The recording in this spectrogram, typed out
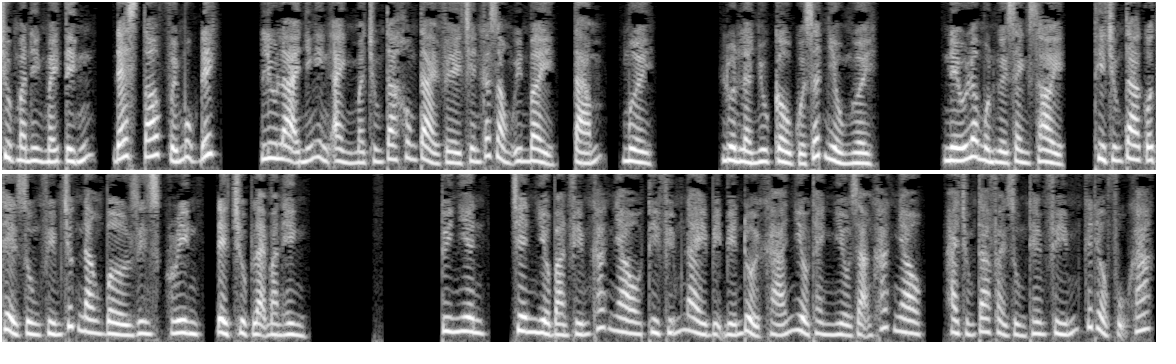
Chụp màn hình máy tính, desktop với mục đích lưu lại những hình ảnh mà chúng ta không tải về trên các dòng Win 7, 8, 10. Luôn là nhu cầu của rất nhiều người. Nếu là một người sành sỏi, thì chúng ta có thể dùng phím chức năng Green Screen để chụp lại màn hình. Tuy nhiên, trên nhiều bàn phím khác nhau thì phím này bị biến đổi khá nhiều thành nhiều dạng khác nhau, hay chúng ta phải dùng thêm phím kết hợp phụ khác.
